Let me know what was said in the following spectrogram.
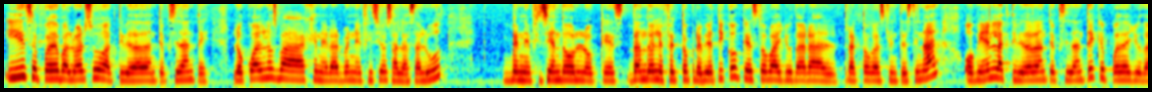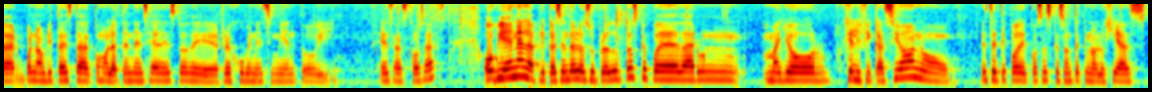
y se puede evaluar su actividad antioxidante, lo cual nos va a generar beneficios a la salud, beneficiando lo que es dando el efecto prebiótico, que esto va a ayudar al tracto gastrointestinal, o bien la actividad antioxidante que puede ayudar, bueno, ahorita está como la tendencia de esto de rejuvenecimiento y esas cosas, o bien en la aplicación de los subproductos que puede dar un mayor gelificación o este tipo de cosas que son tecnologías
